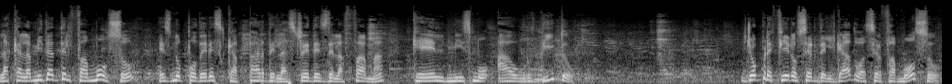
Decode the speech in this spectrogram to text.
La calamidad del famoso es no poder escapar de las redes de la fama que él mismo ha urdido. Yo prefiero ser delgado a ser famoso.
